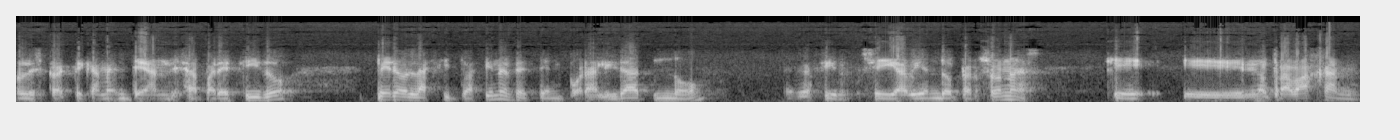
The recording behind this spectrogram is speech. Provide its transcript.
los prácticamente han desaparecido, pero las situaciones de temporalidad no. Es decir, sigue habiendo personas que eh, no trabajan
